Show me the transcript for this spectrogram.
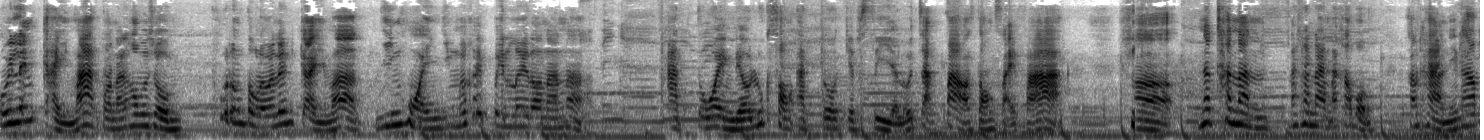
อุ้ยเล่นไก่มากตอนนั้นท่านผู้ชม พูดตรงๆเลยว่าเล่นไก่มาก ยิงหัวยยิงไม่ค่อยเป็นเลยตอนนั้นอะ อัดตัวอย่างเดียวลูกซองอัดตัวเก็บเสียรู้จักเปล่าซองสายฟ้า เอ่อนัทนันนัทนันนะครับผม คำถามนี้นะครับ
